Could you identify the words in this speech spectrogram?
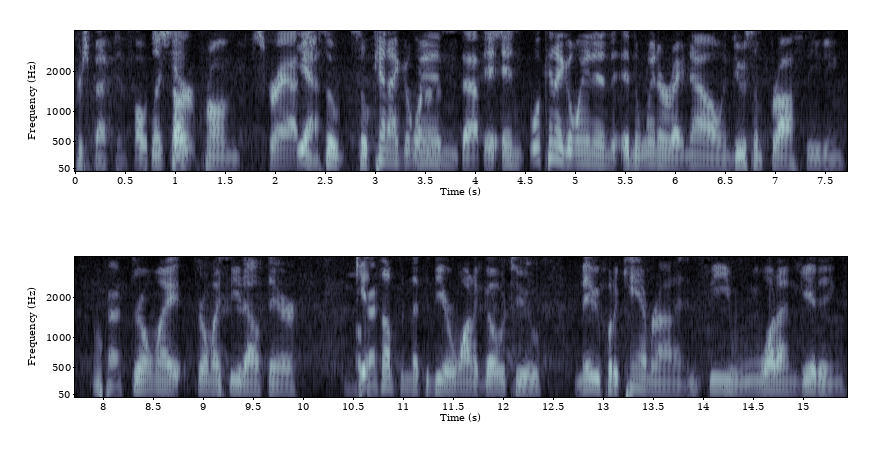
perspective. Oh, like start so- from scratch. yeah. So so can I go What in the steps? and what can I go in, in in the winter right now and do some frost seeding? okay. Throw my throw my seed out there, get Okay. something that the deer want to go to. Maybe put a camera on it and see what I'm getting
